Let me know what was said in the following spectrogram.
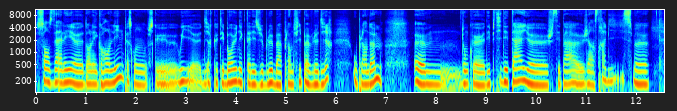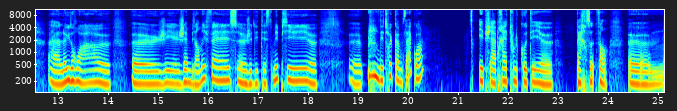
sans aller euh, dans les grandes lignes, parce qu'on, parce que euh, oui, euh, dire que t'es brune et que t'as les yeux bleus, bah plein de filles peuvent le dire, ou plein d'hommes. Donc des petits détails, je sais pas, j'ai un strabisme à l'œil droit, j'ai- j'aime bien mes fesses, je déteste mes pieds, des trucs comme ça quoi. Et puis après tout le côté euh, perso- enfin euh,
